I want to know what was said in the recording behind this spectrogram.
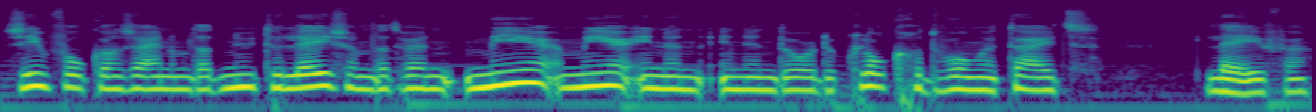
zinvol kan zijn om dat nu te lezen. Omdat we meer en meer in een, in een door de klok gedwongen tijd leven.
